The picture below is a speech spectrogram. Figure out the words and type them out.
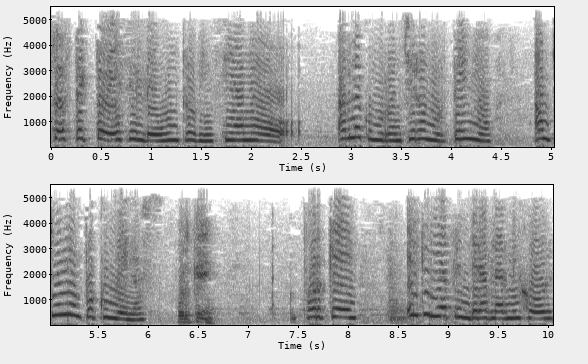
Su aspecto es el de un provinciano, habla como ranchero norteño, aunque habla un poco menos, ¿Por qué? porque él quería aprender a hablar mejor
